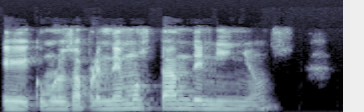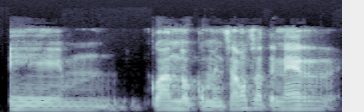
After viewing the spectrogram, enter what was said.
eh, como los aprendemos tan de niños, em, cuando comenzamos a tener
